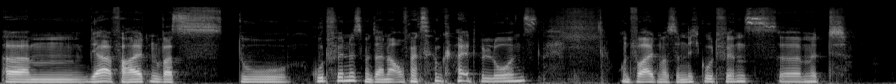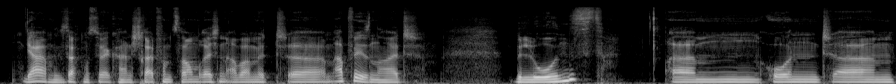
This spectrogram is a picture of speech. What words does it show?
ähm, ja Verhalten, was du gut findest, mit deiner Aufmerksamkeit belohnst und Verhalten, was du nicht gut findest, äh, mit ja, wie gesagt, musst du ja keinen Streit vom Zaum brechen, aber mit äh, Abwesenheit belohnst. Ähm, und ähm,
